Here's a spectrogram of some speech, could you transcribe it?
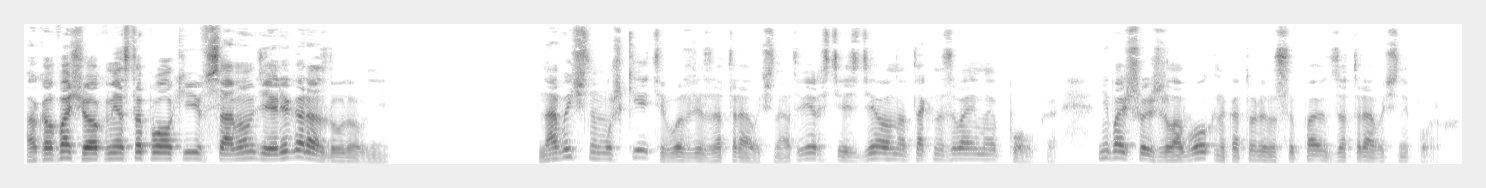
а колпачок вместо полки в самом деле гораздо удобнее!» На обычном мушкете возле затравочного отверстия сделана так называемая полка, небольшой желобок, на который насыпают затравочный порох.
